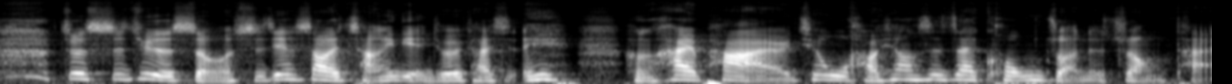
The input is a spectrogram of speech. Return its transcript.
就失去了什么。时间稍微长一点，就会开始诶，很害怕，而且我好像是在空转的状态。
